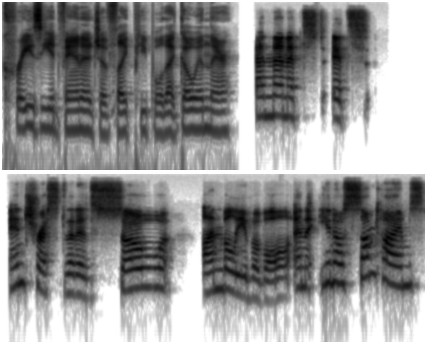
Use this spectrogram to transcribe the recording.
crazy advantage of like people that go in there. And then it's it's interest that is so unbelievable. And you know, sometimes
